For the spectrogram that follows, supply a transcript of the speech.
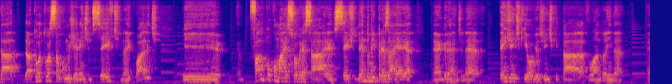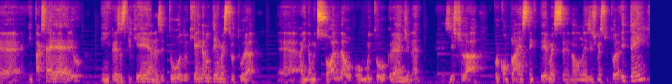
Da, da tua atuação como gerente de safety né, e quality. E fala um pouco mais sobre essa área de safety dentro de uma empresa aérea é, grande. Né? Tem gente que ouve a gente que está voando ainda é, em táxi aéreo, em empresas pequenas e tudo, que ainda não tem uma estrutura é, ainda muito sólida ou, ou muito grande, né? existe lá por compliance, tem que ter, mas não, não existe uma estrutura. E tem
